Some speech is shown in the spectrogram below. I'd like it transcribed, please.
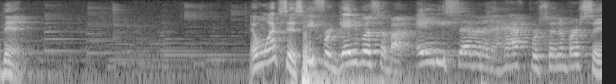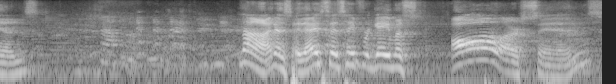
then. And watch this. He forgave us about 87.5% of our sins. no, I didn't say that. It says He forgave us all our sins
